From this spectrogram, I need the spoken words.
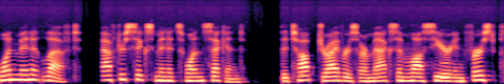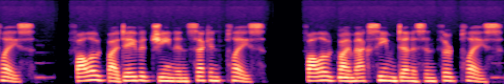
1 minute left, after 6 minutes 1 second, the top drivers are Maxim Lassier in first place, followed by David Jean in second place, followed by Maxime Denis in third place.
